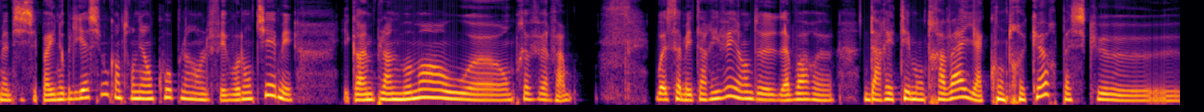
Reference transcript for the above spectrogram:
même si c'est pas une obligation quand on est en couple, hein, on le fait volontiers, mais il y a quand même plein de moments où on préfère. Ouais, ça m'est arrivé hein, d'avoir euh, d'arrêter mon travail à contre-cœur parce que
